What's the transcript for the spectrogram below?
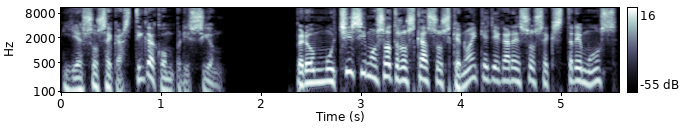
y eso se castiga con prisión. Pero en muchísimos otros casos que no hay que llegar a esos extremos,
